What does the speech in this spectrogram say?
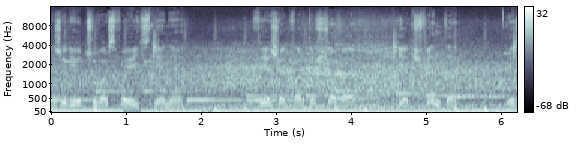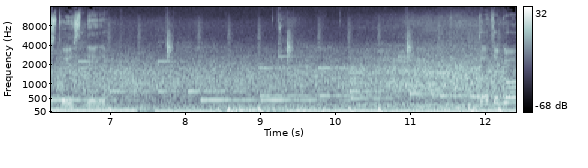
Jeżeli odczuwasz swoje istnienie, wiesz jak wartościowe i jak święte jest to istnienie. Dlatego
